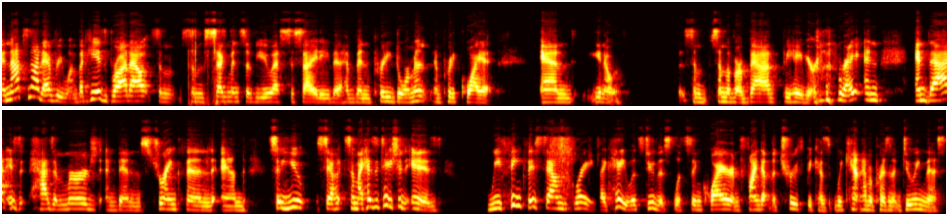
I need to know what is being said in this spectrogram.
and that's not everyone, but he has brought out some some segments of U.S. society that have been pretty dormant and pretty quiet, and you know, some some of our bad behavior, right? And and that is has emerged and been strengthened. And so you so so my hesitation is we think this sounds great. Like, hey, let's do this. Let's inquire and find out the truth because we can't have a president doing this.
